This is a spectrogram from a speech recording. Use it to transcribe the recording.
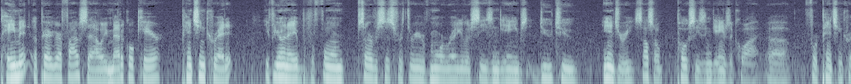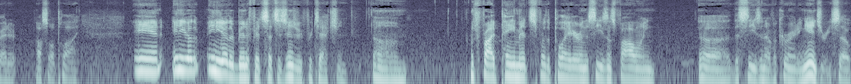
payment of paragraph 5 salary, medical care, pension credit, if you're unable to perform services for three or more regular season games due to injury. It's also postseason games uh, for pension credit also apply, and any other any other benefits such as injury protection, um, which provide payments for the player in the seasons following uh, the season of occurring injury. So,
